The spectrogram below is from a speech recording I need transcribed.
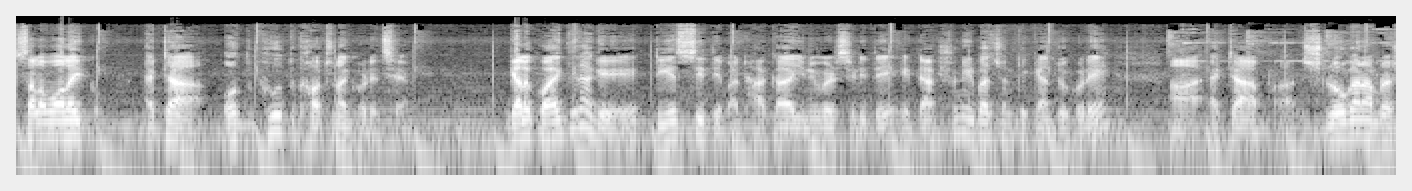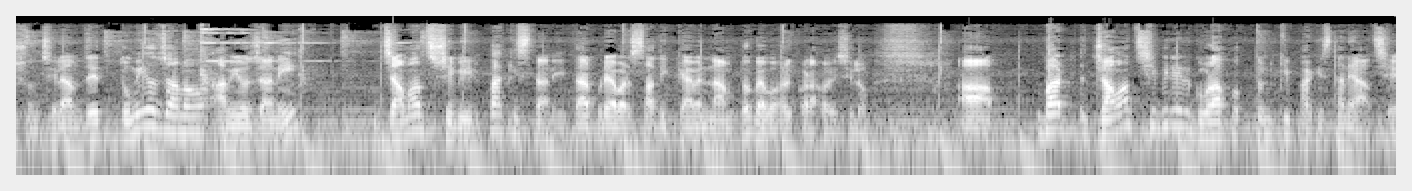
সালাম আলাইকুম। একটা অদ্ভুত ঘটনা ঘটেছে। গেল কয়েকদিন আগে টিএসসিতে বা ঢাকা ইউনিভার্সিটিতে এই ডাকসু নির্বাচনকে কেন্দ্র করে একটা স্লোগান আমরা শুনছিলাম যে, তুমিও জানো, আমিও জানি, জামাত শিবির পাকিস্তানি। তারপরে আবার সাদিক ক্যামের নামটাও ব্যবহার করা হয়েছিল। বাট জামাত শিবিরের গোড়াপত্তন কি পাকিস্তানে আছে?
